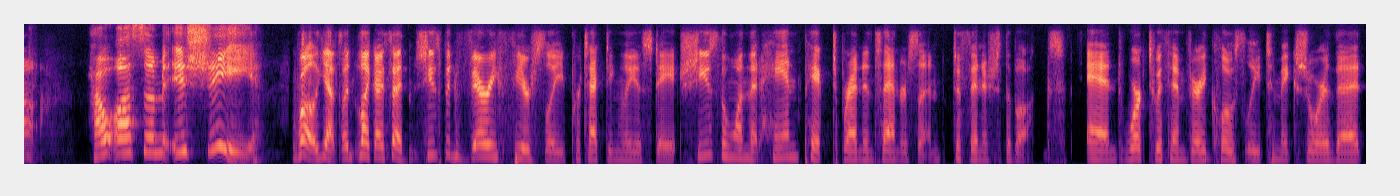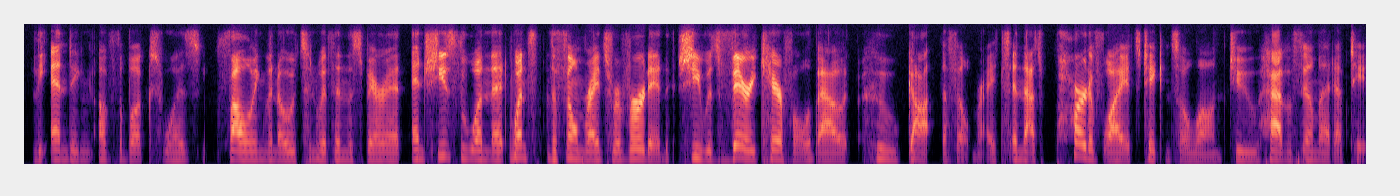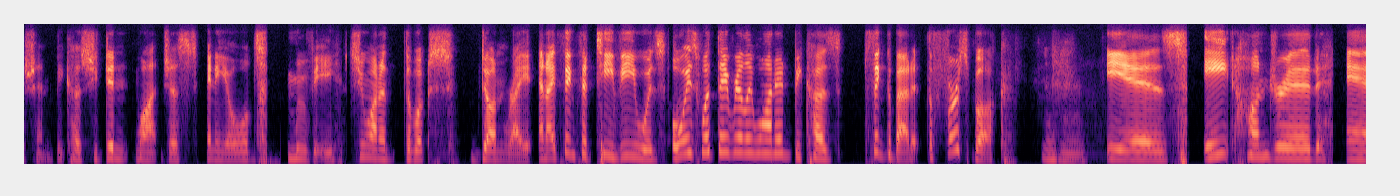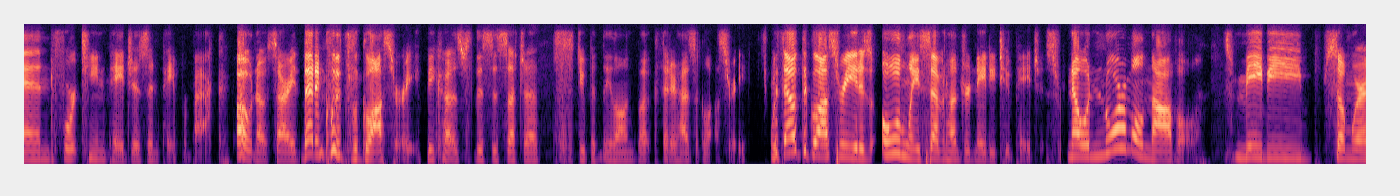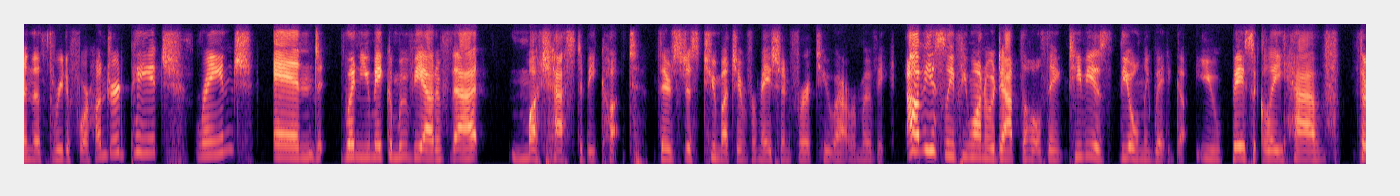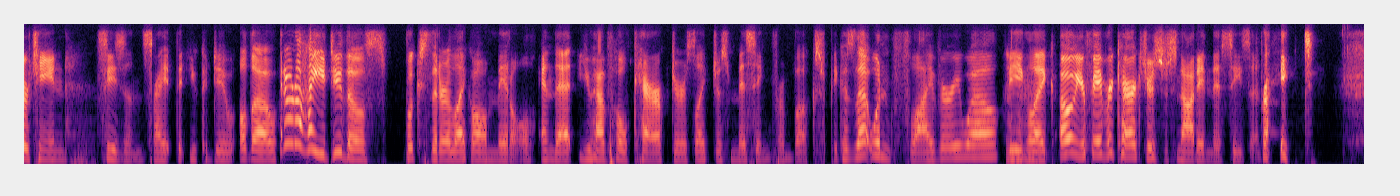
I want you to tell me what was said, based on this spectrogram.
How awesome is she? Well, yes, and like I said, she's been very fiercely protecting the estate. She's the one that handpicked Brandon Sanderson to finish the books and worked with him very closely to make sure that the ending of the books was following the notes and within the spirit. And she's the one that, once the film rights reverted, she was very careful about who got the film rights. And that's part of why it's taken so long to have a film adaptation because she didn't want just any old movie. She wanted the books done right. And I think that TV was always what they really wanted because think about it. The first book Mhm. is 814 pages in paperback. Oh, no, sorry. That includes the glossary because this is such a stupidly long book that it has a glossary. Without the glossary, it is only 782 pages. Now, a normal novel is maybe somewhere in the three to 400 page range. And when you make a movie out of that, much has to be cut. There's just too much information for a two hour movie. Obviously, if you want to adapt the whole thing, TV is the only way to go. You basically have 13 seasons, right, that you could do. Although, I don't know how you do those books that are like all middle and that you have whole characters like just missing from books because that wouldn't fly very well. Being Mhm. like, oh, your favorite character is just not in this season, right?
